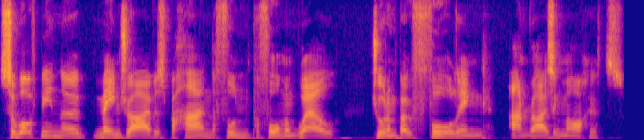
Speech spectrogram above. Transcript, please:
So, what have been the main drivers behind the fund performing well during both falling and rising markets?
